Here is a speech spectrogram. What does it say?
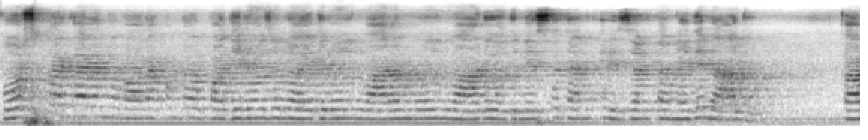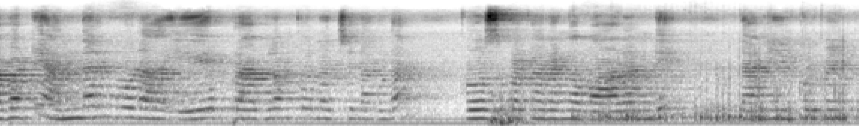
కోర్స్ ప్రకారంగా వాడకుండా పది రోజులు ఐదు రోజులు వారం రోజులు వాడి వదిలేస్తే దానికి రిజల్ట్ అనేది రాదు. కాబట్టి అందరు కూడా ఏ ప్రాబ్లంతో వచ్చినా కూడా కోర్స్ ప్రకారంగా వాడండి. దాని ఇంప్రూవ్మెంట్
